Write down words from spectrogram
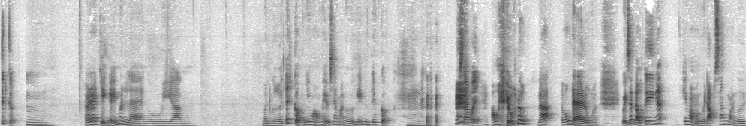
tích cực ừ. thật ra chị nghĩ mình là người um, mình người tích cực nhưng mà không hiểu sao mọi người cứ nghĩ mình tiêu cực ừ. sao vậy không hiểu luôn đó vấn đề luôn á quyển sách đầu tiên á khi mà mọi người đọc xong mọi người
